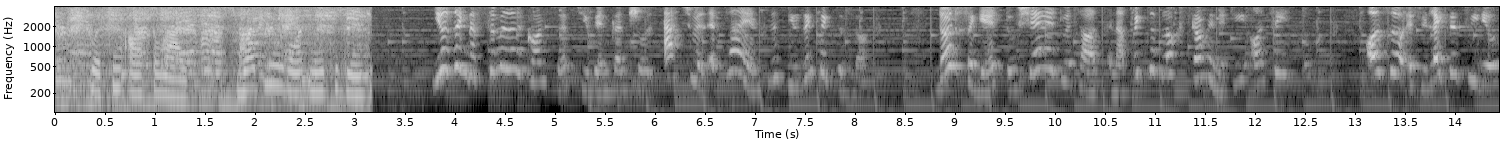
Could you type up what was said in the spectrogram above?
on. Switching off the lights. What do you want me to do? Using the similar concept, you can control actual appliances using PictoBlox. Don't forget to share it with us in our PictoBlox community on Facebook. Also, if you like this video,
